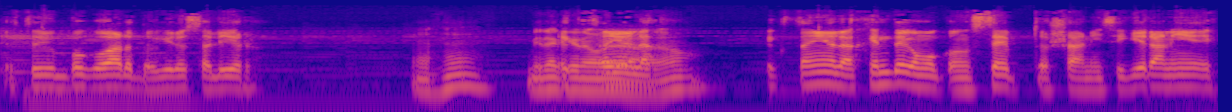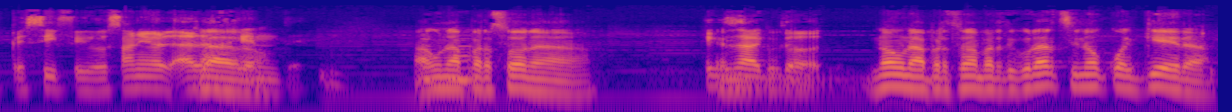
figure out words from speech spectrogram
estoy un poco harto, quiero salir. Mira qué Extraño novedad, la- ¿no? Extraño a la gente como concepto ya, ni siquiera ni específico, extraño a la gente. A una persona. en- Exacto. no una persona particular, sino cualquiera.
